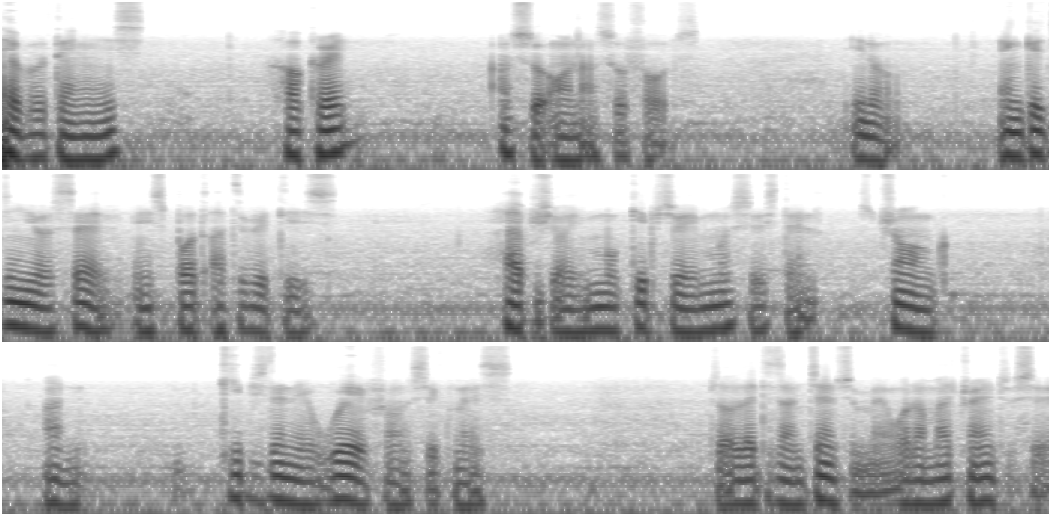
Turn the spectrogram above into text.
table tennis, hockey, and so on and so forth. You know, engaging yourself in sport activities helps your immune keeps your immune system strong and keeps them away from sickness. So ladies and gentlemen what am i trying to say?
